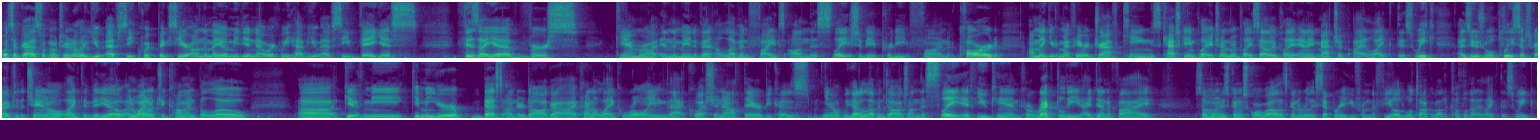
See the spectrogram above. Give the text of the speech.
What's up, guys? Welcome to another UFC Quick Picks here on the Mayo Media Network. We have UFC Vegas, Fiziev versus Gamrot in the main event. 11 fights on this slate. Should be a pretty fun card. I'm going to give you my favorite DraftKings cash game play, tournament play, salary play, and a matchup I like this week. As usual, please subscribe to the channel, like the video, and why don't you comment below uh, give me give me your best underdog. I, I kind of like rolling that question out there because you know we got 11 dogs on this slate. If you can correctly identify someone who's going to score well, that's going to really separate you from the field. We'll talk about a couple that I like this week.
